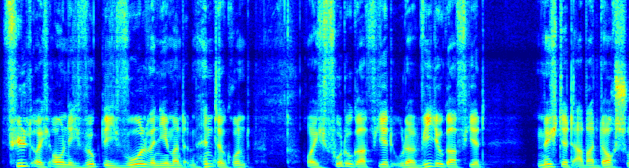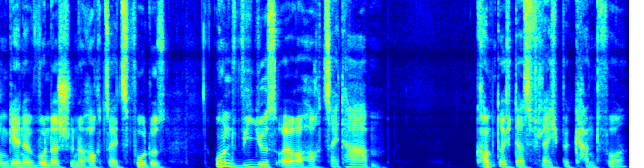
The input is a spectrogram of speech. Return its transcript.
fühlt euch auch nicht wirklich wohl, wenn jemand im Hintergrund euch fotografiert oder videografiert, möchtet aber doch schon gerne wunderschöne Hochzeitsfotos und Videos eurer Hochzeit haben. Kommt euch das vielleicht bekannt vor?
